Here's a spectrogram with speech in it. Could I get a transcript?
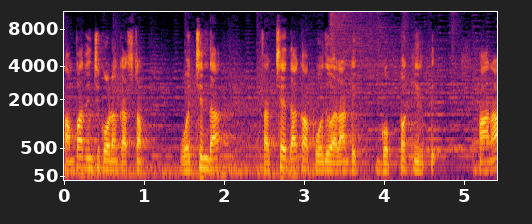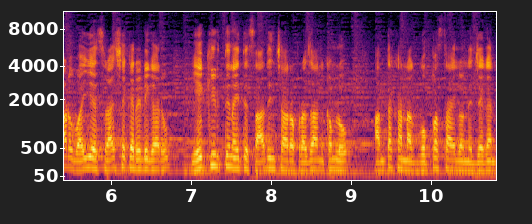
సంపాదించుకోవడం కష్టం. వచ్చిందా చచ్చేదాకా పోదు అలాంటి గొప్ప కీర్తి. ఆనాడు వైఎస్ రాజశేఖర రెడ్డి గారు ఏ కీర్తినైతే సాధించారో ప్రజానికంలో అంతకన్నా గొప్ప స్థాయిలోనే జగన్.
